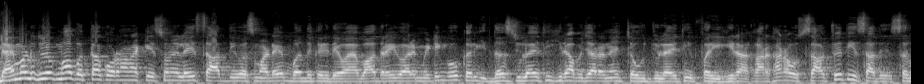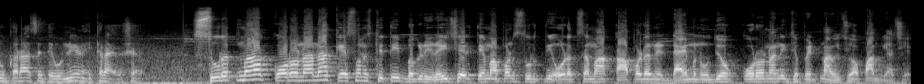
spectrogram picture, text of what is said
ડાયમંડ ઉદ્યોગમાં વધતા કોરોનાના કેસોને લઈ સાત દિવસ માટે બંધ કરી દેવાયા બાદ રવિવારે મિટિંગો કરી દસ જુલાઈથી હીરા બજાર અને ચૌદ જુલાઈથી ફરી હીરા કારખાનાઓ સાવચેતી સાથે શરૂ કરાશે તેવો નિર્ણય કરાયો છે. સુરતમાં કોરોનાના કેસોની સ્થિતિ બગડી રહી છે. તેમાં પણ સુરતની ઓળખસમાં કાપડ અને ડાયમંડ ઉદ્યોગ કોરોનાની ઝપેટમાં આવી પામ્યા છે.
